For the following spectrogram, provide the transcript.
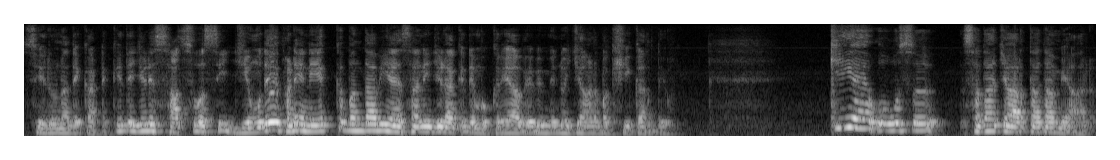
ਸਿਰ ਉਹਨਾਂ ਦੇ ਕੱਟ ਕੇ ਤੇ ਜਿਹੜੇ 780 ਜਿਉਂਦੇ ਫੜੇ ਨੇ, ਇੱਕ ਬੰਦਾ ਵੀ ਐਸਾ ਨਹੀਂ ਜਿਹੜਾ ਕਿਤੇ ਮੁਕਰਿਆ ਹੋਵੇ ਵੀ ਮੈਨੂੰ ਜਾਨ ਬਖਸ਼ੀ ਕਰ ਦਿਓ। ਕੀ ਹੈ ਉਸ ਸਦਾਚਾਰਤਾ ਦਾ ਮਿਆਰ?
